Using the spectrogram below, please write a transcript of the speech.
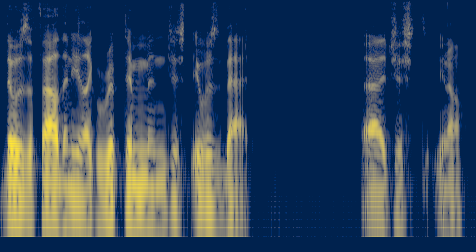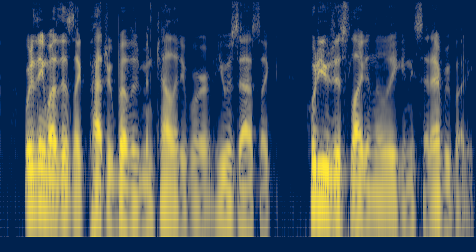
There was a foul, then he like ripped him and just it was bad. Uh, just you know, what do you think about this? Like Patrick Beverley's mentality, where he was asked like, "Who do you dislike in the league?" and he said, "Everybody.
